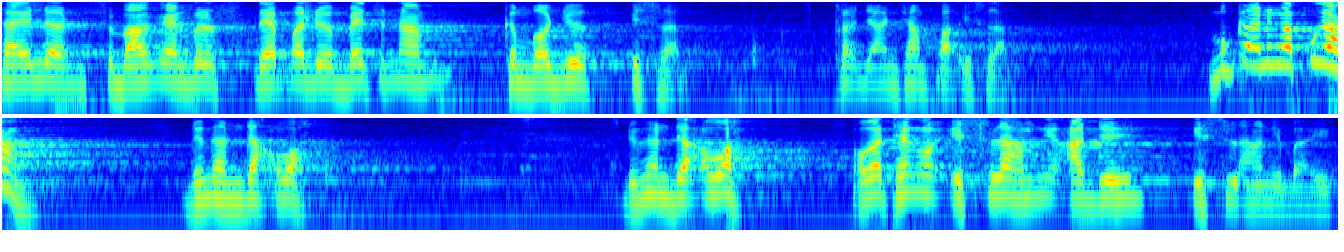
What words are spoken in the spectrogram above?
Thailand, sebahagian daripada Vietnam, Kemboja, Islam. Kerajaan campak Islam. Bukan dengan perang. Dengan dakwah. Dengan dakwah. Orang tengok Islam ni ada, Islam ni baik.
